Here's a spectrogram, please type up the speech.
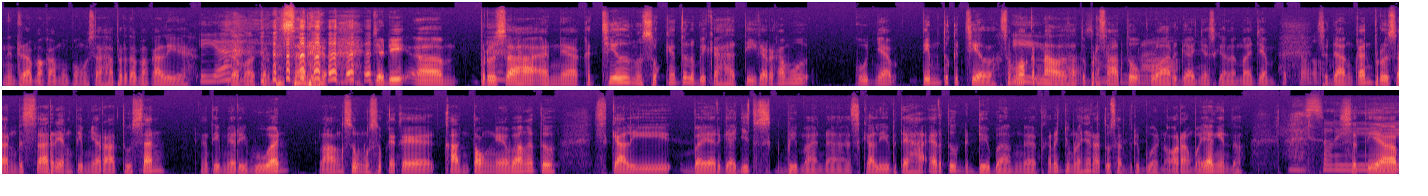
ini drama kamu pengusaha pertama kali ya Iya. drama terbesar ya. Jadi em, perusahaannya kecil, nusuknya tuh lebih ke hati karena kamu punya tim tuh kecil, semua Iya, kenal satu persatu, kenal. keluarganya segala macam. Sedangkan perusahaan besar yang timnya ratusan, yang timnya ribuan, langsung nusuknya kayak kantongnya banget tuh. Sekali bayar gaji tuh gimana? Sekali THR tuh gede banget karena jumlahnya ratusan ribuan orang, bayangin tuh. Asli. Setiap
